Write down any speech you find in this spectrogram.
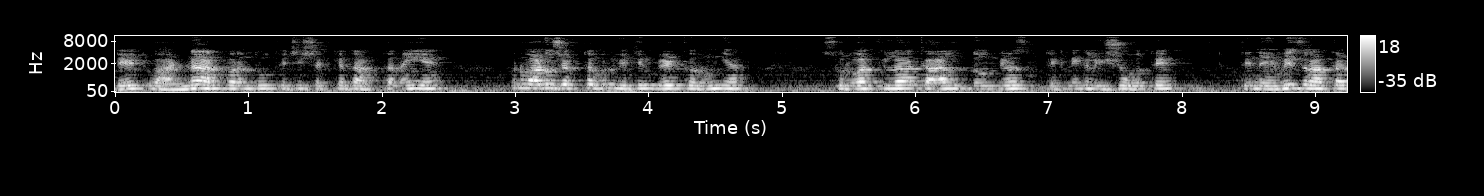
डेट वाढणार परंतु त्याची शक्यता आत्ता नाही आहे. पण वाढू शकतं पण विथिन पिरियड करून घ्या. सुरुवातीला काल दोन दिवस टेक्निकल इश्यू होते. ते नेहमीच राहतात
